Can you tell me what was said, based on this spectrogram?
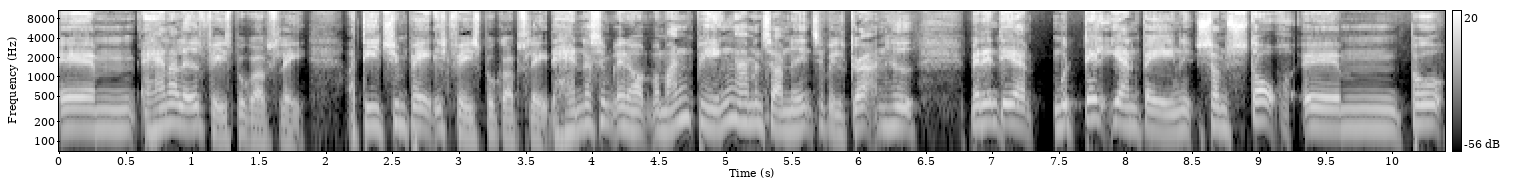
øhm, han har lavet et Facebook-opslag, og det er et sympatisk Facebook-opslag. Det handler simpelthen om, hvor mange penge har man samlet ind til velgørenhed med den der modeljernbane, som står øhm, på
